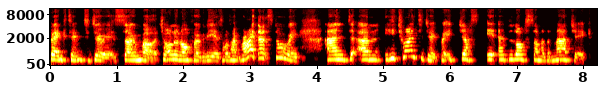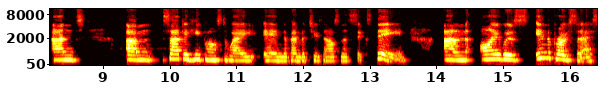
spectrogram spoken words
begged him to do it so much on and off over the years. I was like, write that story. And um, he tried to do it, but it just, it had lost some of the magic. And um, sadly, he passed away in November 2016. And I was in the process,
